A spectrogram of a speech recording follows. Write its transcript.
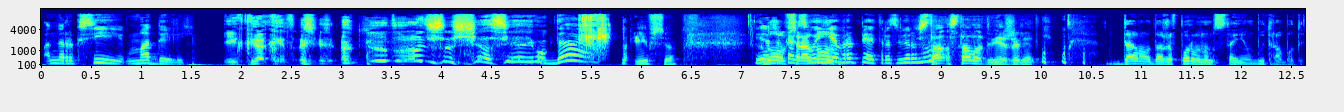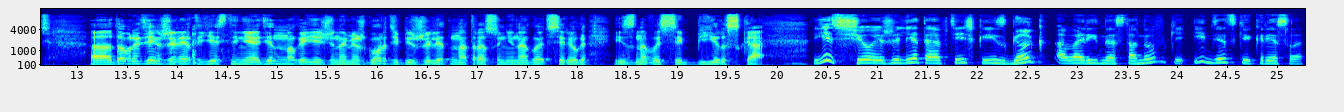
анорексией моделей. И как это... Сейчас я его... Да, И все. Я Но же как свой равно Евро 5 разверну. стало две жилетки. Да, даже в порванном состоянии он будет работать. А, Добрый день, жилет есть и не один. Много езжу на межгороде, без жилета на трассу не ногой. Это Серега из Новосибирска. Есть еще и жилет, и аптечка из ГАК, аварийной остановки, и детские кресла.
